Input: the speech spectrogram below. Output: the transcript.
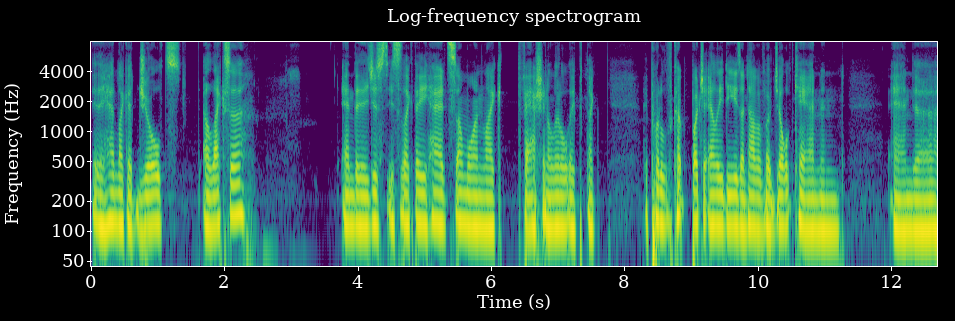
they had like a Jolt's Alexa and they just it's like they had someone like fashion a little they like they put a bunch of LEDs on top of a Jolt can and and uh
